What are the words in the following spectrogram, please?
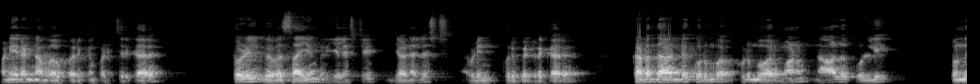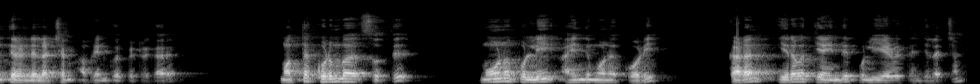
பன்னிரெண்டாம் வகுப்பு வரைக்கும் படிச்சிருக்காரு. தொழில் விவசாயம் ரியல் எஸ்டேட் ஜேர்னலிஸ்ட் அப்படின்னு குறிப்பிட்டிருக்காரு. கடந்த ஆண்டு குடும்ப குடும்ப வருமானம் நாலு புள்ளி தொண்ணூத்தி ரெண்டு லட்சம் அப்படின்னு குறிப்பிட்டிருக்காரு. மொத்த குடும்ப சொத்து மூணு புள்ளி ஐந்து மூணு கோடி கடன் இருபத்தி ஐந்து புள்ளி எழுபத்தஞ்சு லட்சம்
